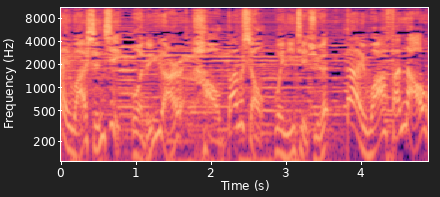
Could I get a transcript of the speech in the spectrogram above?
带娃神器，我的育儿好帮手，为你解决带娃烦恼。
